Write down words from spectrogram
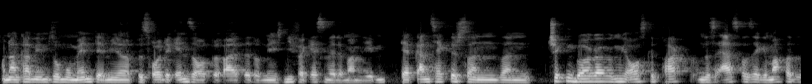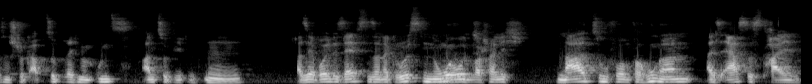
Und dann kam ihm so ein Moment, der mir bis heute Gänsehaut bereitet und den ich nie vergessen werde in meinem Leben. Der hat ganz hektisch seinen, seinen Chicken Burger irgendwie ausgepackt und das erste, was er gemacht hat, ist ein Stück abzubrechen und uns anzubieten. Mhm. Also er wollte selbst in seiner größten Not, Not. und wahrscheinlich nahezu vorm Verhungern als erstes teilen.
